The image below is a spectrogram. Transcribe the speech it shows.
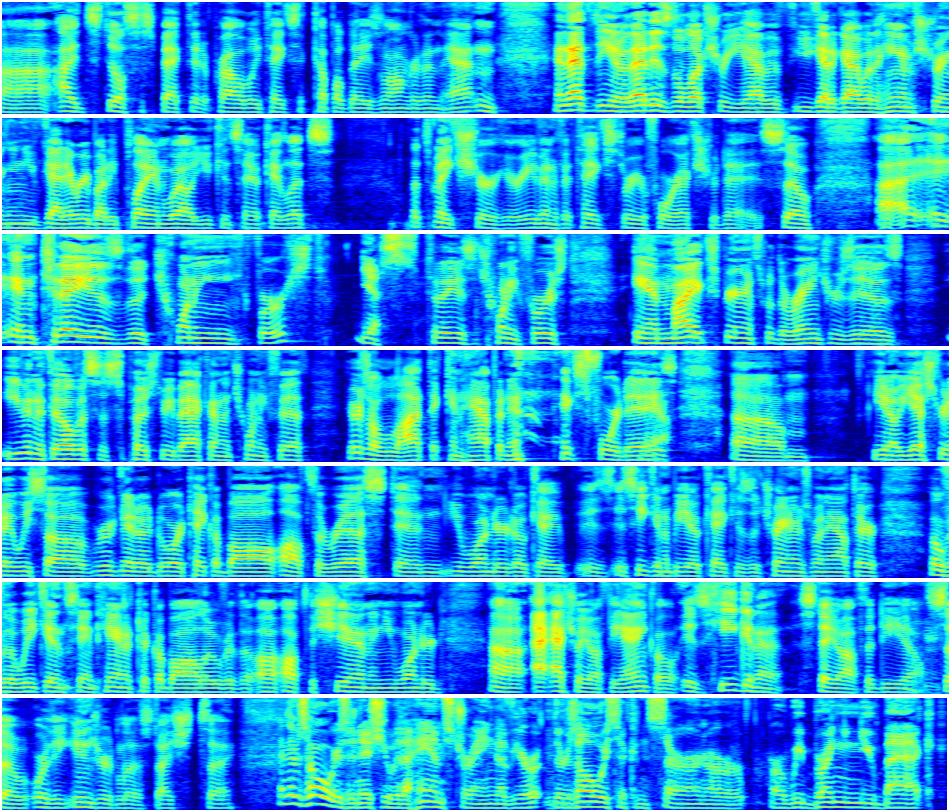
uh, I'd still suspect that it probably takes a couple days longer than that, and and that you know that is the luxury you have if you got a guy with a hamstring and you've got everybody playing well. You can say, okay, let's let's make sure here, even if it takes three or four extra days. So, uh, and today is the 21st. Yes, today is the 21st, and my experience with the Rangers is even if Elvis is supposed to be back on the 25th, there's a lot that can happen in the next four days. Yeah. Um, you know, yesterday we saw Rougned Odor take a ball off the wrist, and you wondered, okay, is is he going to be okay? Because the trainers went out there over the weekend. Santana took a ball over the off the shin, and you wondered, uh, actually off the ankle, is he going to stay off the DL? Mm-hmm. So, or the injured list, I should say. And there's always an issue with a hamstring. Of your, there's always a concern. Are are we bringing you back?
